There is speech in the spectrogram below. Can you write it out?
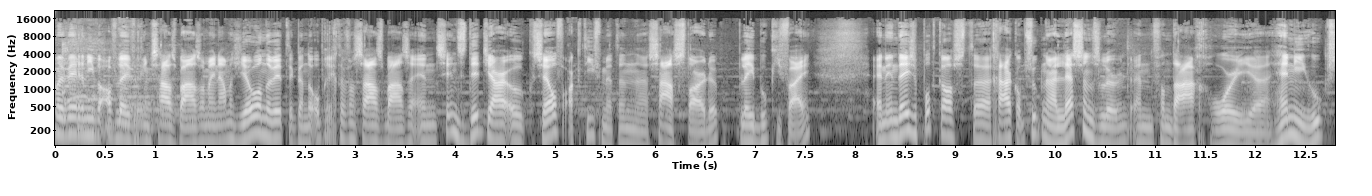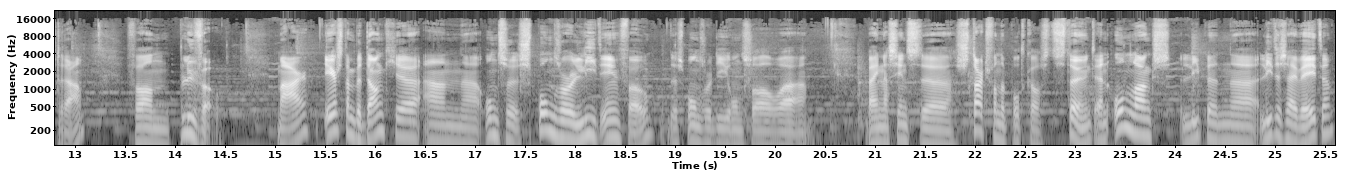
bij weer een nieuwe aflevering SaaSbazen. Mijn naam is Johan de Wit, ik ben de oprichter van SaaSbazen en sinds dit jaar ook zelf actief met een uh, SaaS-startup, Playbookify. En in deze podcast uh, ga ik op zoek naar lessons learned en vandaag hoor je Henny Hoekstra van Pluvo. Maar eerst een bedankje aan uh, onze sponsor Leadinfo, de sponsor die ons al bijna sinds de start van de podcast steunt. En onlangs liepen, lieten zij weten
